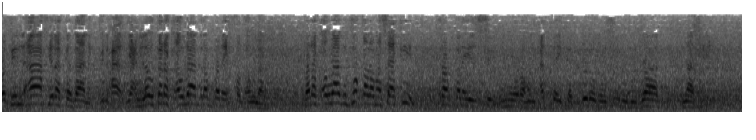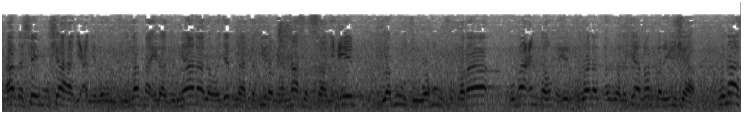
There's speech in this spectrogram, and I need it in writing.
وفي الآخرة كذلك. في الحياة يعني لو ترك أولاد ربنا يحفظ اولاده ترك اولاده فقراء مساكين. ربنا ييسر أمورهم حتى يكبرهم ويصيروا رجال ناسين هذا شيء مشاهد يعني لو نظرنا إلى دنيانا لوجدنا كثيرا من الناس الصالحين يموتوا وهم فقراء وما عندهم ولد أو ولدين ربنا ينشأ. وناس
